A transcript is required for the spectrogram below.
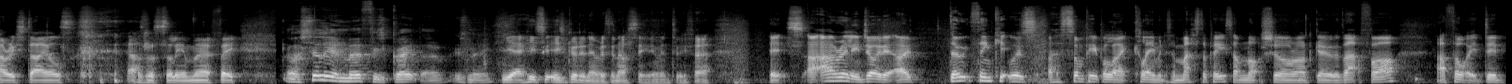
Harry Styles, as was Cillian Murphy. Oh, Cillian Murphy's great though, isn't he? Yeah, he's he's good in everything I've seen him in. To be fair, it's I, I really enjoyed it. I don't think it was. Uh, some people like claiming it's a masterpiece. I'm not sure I'd go that far. I thought it did.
